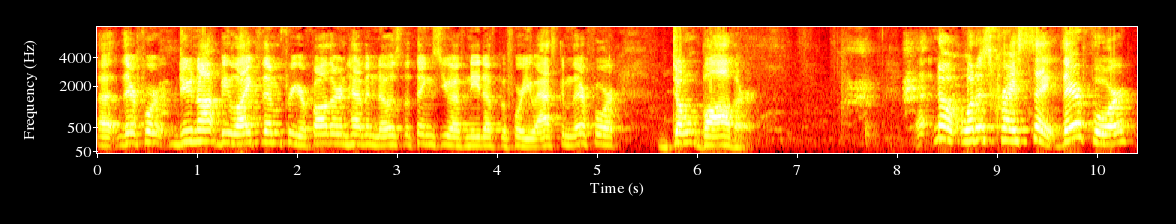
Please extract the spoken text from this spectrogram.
uh, therefore, do not be like them, for your Father in heaven knows the things you have need of before you ask Him. Therefore, don't bother. Uh, no, what does Christ say? Therefore,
